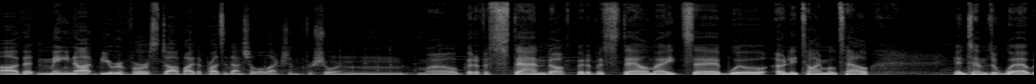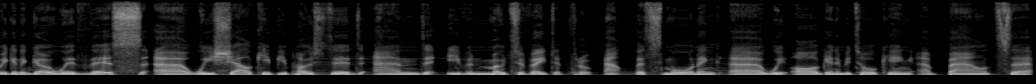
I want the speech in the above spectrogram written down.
uh, that may not be reversed uh, by the presidential election for sure. Mm, well, bit of a standoff, bit of a stalemate. Uh, will only time will tell. In terms of where we're going to go with this, uh, we shall keep you posted and even motivated throughout this morning. Uh, we are going to be talking about uh,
